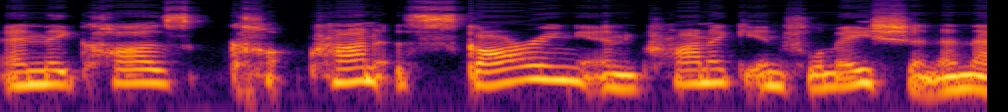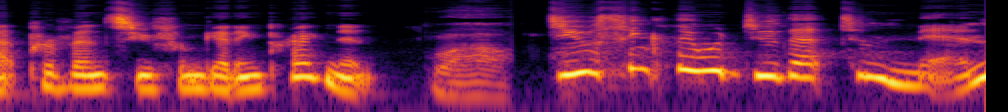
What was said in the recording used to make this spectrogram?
and they cause chronic scarring and chronic inflammation, and that prevents you from getting pregnant. Wow. Do you think they would do that to men?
